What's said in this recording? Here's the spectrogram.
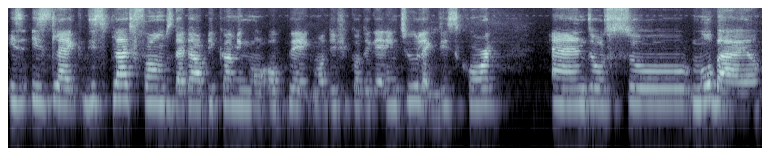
is, is like these platforms that are becoming more opaque, more difficult to get into, like Discord, and also mobile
